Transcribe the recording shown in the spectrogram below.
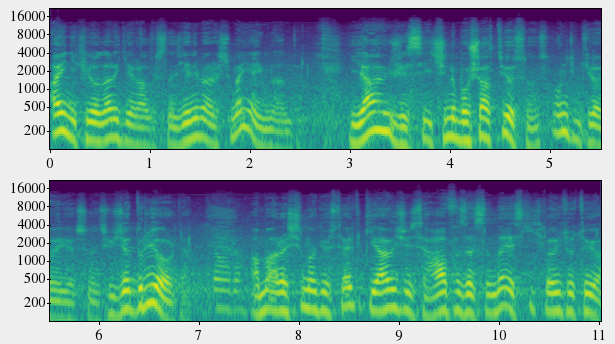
aynı kiloları geri alırsınız. Yeni bir araştırma yayınlandı. Yağ hücresi içini boşaltıyorsunuz, onun için kilo veriyorsunuz. Hücre duruyor orada. Doğru. Ama araştırma gösterdi ki yağ hücresi hafızasında eski kiloyu tutuyor.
